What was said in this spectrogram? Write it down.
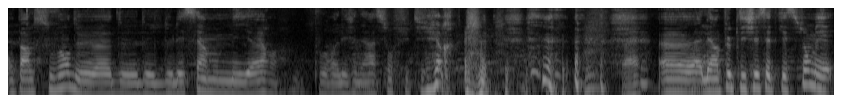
On parle souvent de, de, de, laisser un monde meilleur pour les générations futures. Euh, elle est un peu cliché cette question, mais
